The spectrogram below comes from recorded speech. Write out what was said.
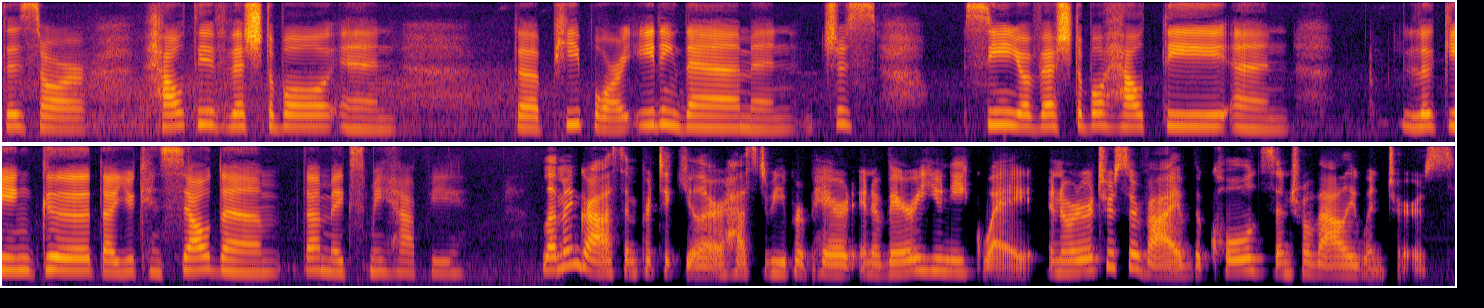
these are healthy vegetable and the people are eating them and just seeing your vegetable healthy and looking good that you can sell them, that makes me happy. Lemongrass, in particular, has to be prepared in a very unique way in order to survive the cold Central Valley winters.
